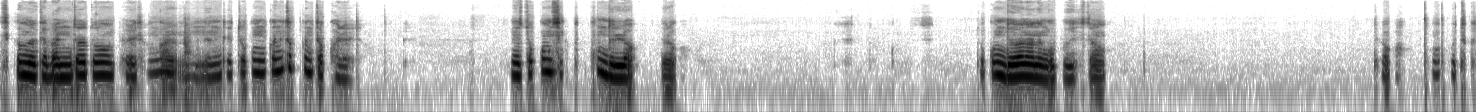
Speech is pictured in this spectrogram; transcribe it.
지금 이렇게 만져도 별 상관은 없는데 조금 끈적끈적거려요. 근데 조금씩 푹푹 늘러, 늘어가. 조금 늘어나는 거 보이시죠? 들어가. 어, 어떡해.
